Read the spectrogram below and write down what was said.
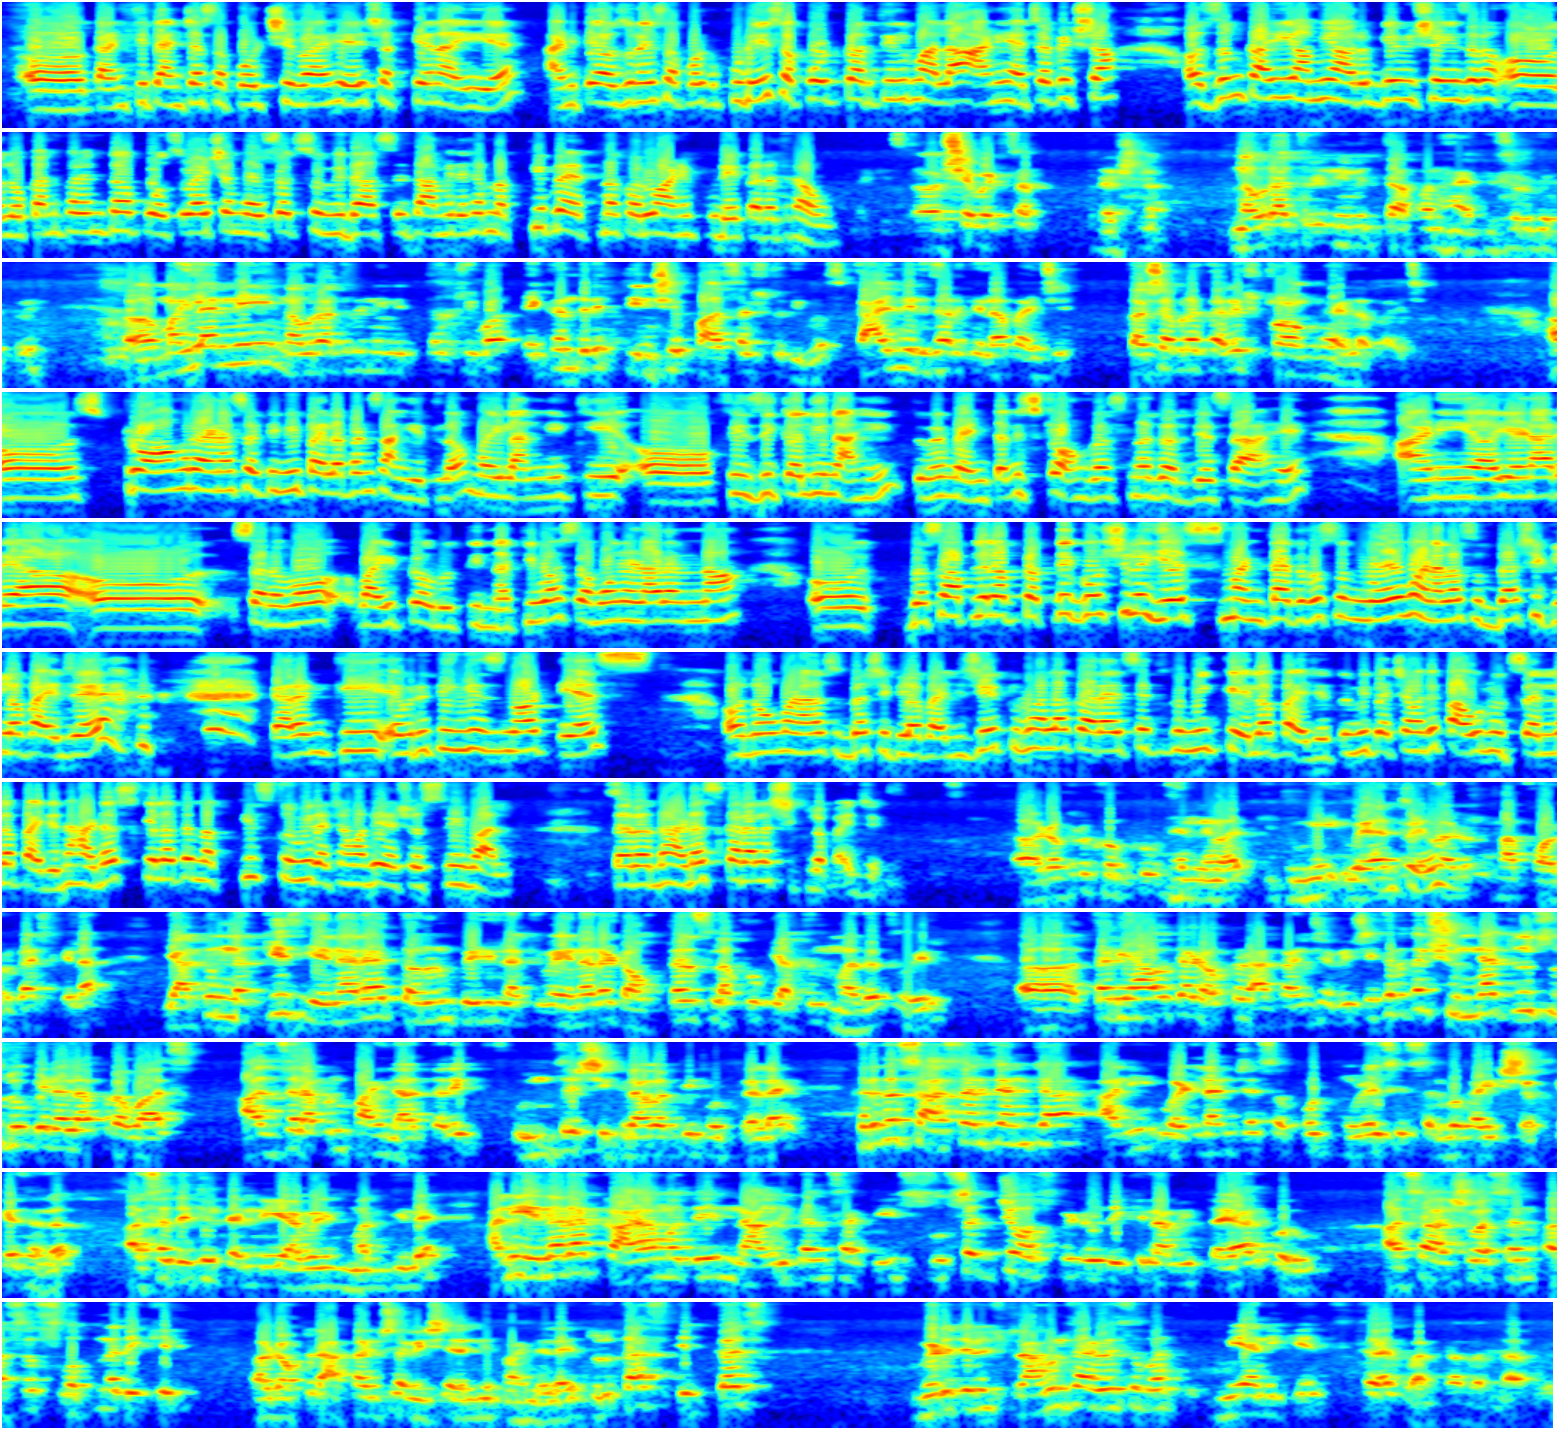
कारण की त्यांच्या सपोर्ट शिवाय हे शक्य नाहीये. आणि ते अजूनही सपोर्ट पुढेही सपोर्ट करतील मला. आणि ह्याच्यापेक्षा अजून काही आम्ही आरोग्याविषयी जर लोकांपर्यंत पोहोचवायच्या मोफत सुविधा असतील तर आम्ही त्याच्यावर नक्की प्रयत्न करू आणि पुढे करत राहू. शेवटचा प्रश्न. नवरात्री निमित्त आपण हा एपिसोड घेतोय. महिलांनी नवरात्री निमित्त किंवा एकंदरीत तीनशे पासष्ट दिवस काय निर्धार केला पाहिजे? कशा प्रकारे स्ट्रॉंग राहायला पाहिजे? स्ट्रॉंग राहण्यासाठी मी पहिला पण सांगितलं महिलांनी की फिजिकली नाही. तुम्ही मेंटली स्ट्रॉंग असणं गरजेचं आहे. आणि येणाऱ्या सर्व वाईट प्रवृत्तींना किंवा समोर येणाऱ्यांना जसं आपल्याला प्रत्येक गोष्टीला येस म्हणता येतं तसं नो म्हणायला सुद्धा शिकलं पाहिजे. कारण की everything is not yes no म्हणायला सुद्धा शिकलं पाहिजे. जे तुम्हाला करायचं ते तुम्ही केलं पाहिजे. तुम्ही त्याच्यामध्ये पाऊल उचललं पाहिजे. धाडस केलं तर नक्कीच तुम्ही त्याच्यामध्ये यशस्वी व्हाल. तर धाडस करायला शिकलं पाहिजे. डॉक्टर खूप खूप धन्यवाद की तुम्ही वेळात वेळ. काढून हा पॉडकास्ट केला. यातून नक्कीच येणाऱ्या तरुण पिढीला किंवा येणाऱ्या डॉक्टर्सला खूप यातून मदत होईल. तर ह्या होत्या डॉक्टर आकांक्षा विषयी. खरं तर शून्यातून सुरू केलेला प्रवास आज जर आपण पाहिला तर एक उंच शिखरावरती पोहोचलेला आहे. खरं तर सासरच्यांच्या आणि वडिलांच्या सपोर्टमुळेच हे सर्व काही शक्य झालं असं देखील त्यांनी यावेळी मत दिलंय. आणि येणाऱ्या काळामध्ये नागरिकांसाठी सुसज्ज हॉस्पिटल देखील आम्ही तयार करू असं आश्वासन असं स्वप्न देखील डॉक्टर आकांक्षा विषय यांनी पाहिलेलं आहे. तुर्तास इतकंच व्हिडिओ जर्नलिस्ट राहुल साळवे सोबत मी अनिकेत ठळक वार्ता बदलापूर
